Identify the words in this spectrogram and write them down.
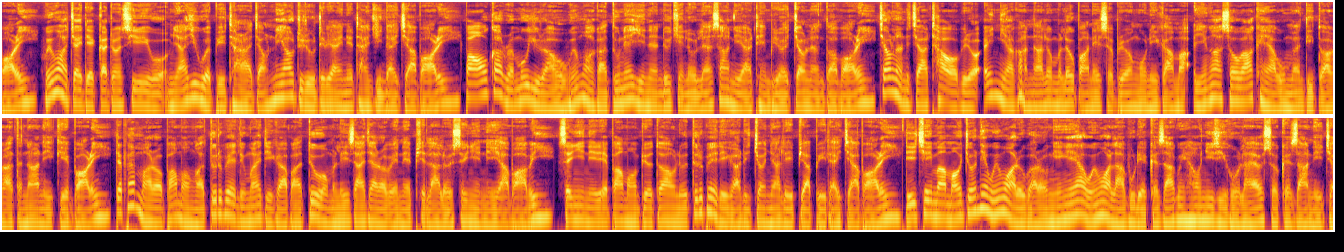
ပါတယ်။ဝင်းဝါကြိုက်တဲ့ကတ်တွန်းစီးရီကိုအများကြီးဝယ်ပေးထားတာကြောင့်နှစ်ယောက်တူတူတပြိုင်နက်ထိုင်ကြည့်လိုက်ကြပါတယ်။ပေါင်အောက်ကရမို့ယူတာကိုဝင်းဝါကသူနဲ့ရင်နံတူးကျင်လို့လမ်းစားနေရထင်ပြီးတော့ကြောက်လန့်သွားပါတယ်။ကြောက်လန့်တကြားထအော်ပြီးတော့အဲ့နေရာကနားလို့မလုပ်ပါနဲ့ဆိုပြီးတော့ငိုနေကမှအရင်ကစော်ကားခံရဘူးမှန်းသိသွားကတနာနေခဲ့ပါတယ်။တစ်ဖက်မှာတော့ဘာမောင်ကသူ့တပည့်လူမိုက်တွေကပါသူ့ကိုမလေးစားကြတော့ဘဲနဲ့ဖြစ်လာလို့စိတ်ညစ်နေရပါပြီ။စိတ်ညစ်နေတဲ့ဘာမောင်ပြောသွားအောင်လို့သူ့တပည့်တွေကဒီကြောင်ညာလေးပြပေးလိုက်ကြပါတယ်။ဒီချိန်မှာမောင်ကျော်နဲ့ဝင်းဝါတို့ကတော့ငငယ်ရဝင်းဝါလာဘူးတဲ့ကစားကွင်းဟောင်းကြီးစီကိုလာရောက်ဆိုကစားနေကြ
